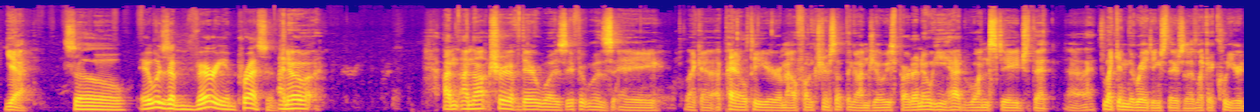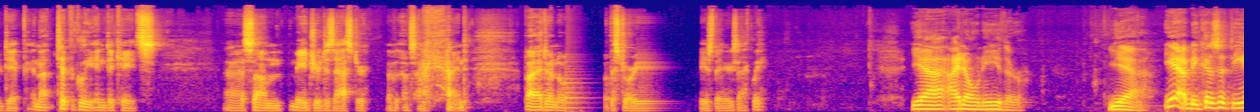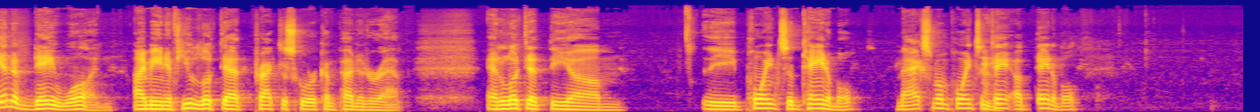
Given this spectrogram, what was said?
Yeah. So it was a very impressive. I know. I'm I'm not sure if there was if it was a like a, a penalty or a malfunction or something on Joey's part. I know he had one stage that uh, like in the ratings there's a like a clear dip, and that typically indicates uh, some major disaster of, of some kind. But I don't know what the story is there exactly. Yeah, I don't either. Yeah. Yeah, because at the end of day one, I mean, if you looked at practice score competitor app and looked at the um the points obtainable, maximum points Mhm. obtain- obtainable,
